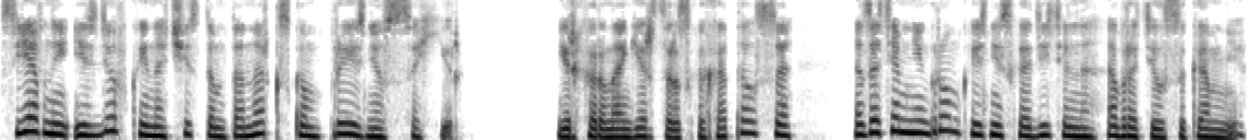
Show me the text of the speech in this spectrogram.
С явной издевкой на чистом тонаркском произнес Сахир. Ирхарнагерц расхохотался, а затем негромко и снисходительно обратился ко мне.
